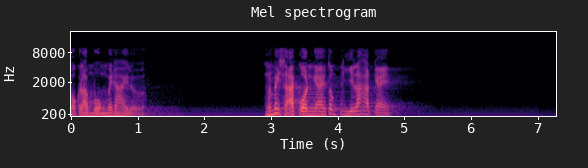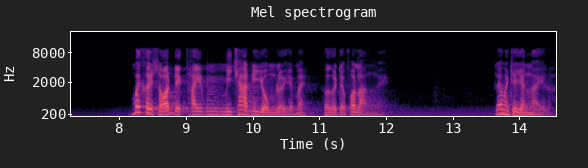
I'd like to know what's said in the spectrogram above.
บอกลำวงไม่ได้เหรอ มันไม่สากลไง ต้องลีลาดไง ไม่เคยสอนเด็กไทยมีชาตินิยมเลยเห็นไหมเฮอแต่ฝรั่งไง แล้วมันจะยังไงล่ะ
